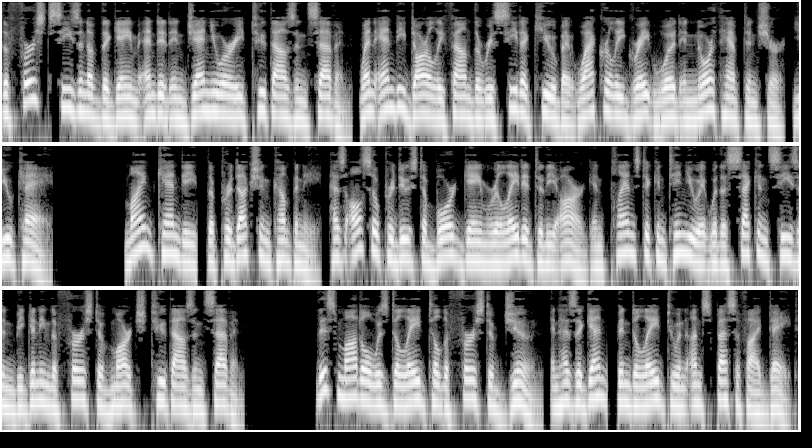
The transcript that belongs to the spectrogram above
The first season of the game ended in January 2007, when Andy Darley found the Receda Cube at Wakerley Great Wood in Northamptonshire, UK. Mind Candy, the production company, has also produced a board game related to the ARG and plans to continue it with a second season beginning 1 March 2007. This model was delayed till 1 June, and has again, been delayed to an unspecified date.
